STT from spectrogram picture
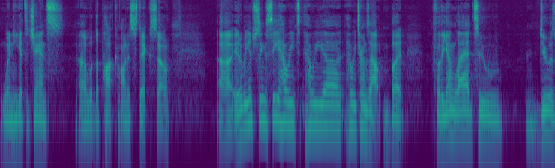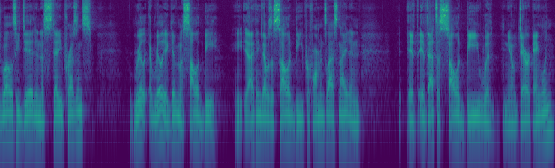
when he gets a chance uh, with the puck on his stick. So uh, it'll be interesting to see how he how he uh, how he turns out. But for the young lad to do as well as he did in a steady presence, really, really, I give him a solid B. I think that was a solid B performance last night, and if if that's a solid B with you know Deryk Engelland,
